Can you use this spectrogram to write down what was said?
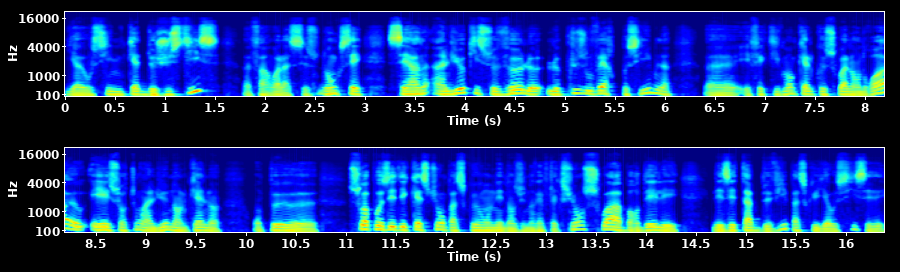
il y a aussi une quête de justice. Enfin voilà, donc c'est un, lieu qui se veut le, plus ouvert possible, effectivement, quel que soit l'endroit, et surtout un lieu dans lequel on peut soit poser des questions parce qu'on est dans une réflexion, soit aborder les, les étapes de vie parce qu'il y a aussi ce,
